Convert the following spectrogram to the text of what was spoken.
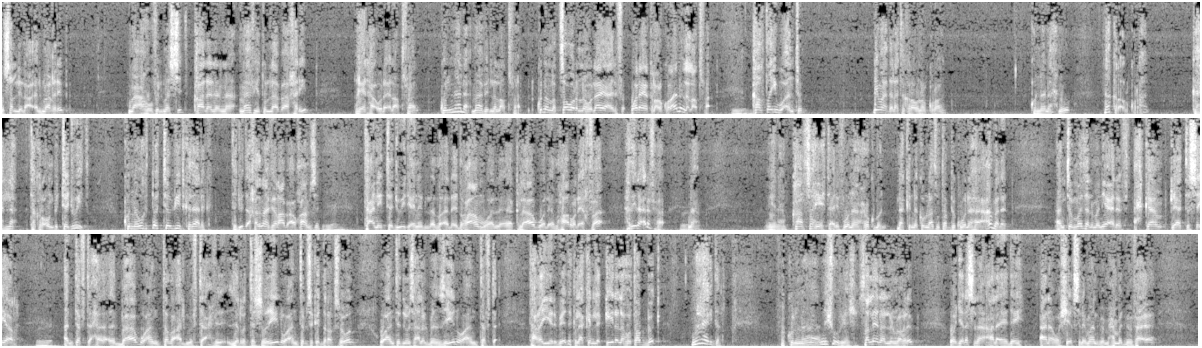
نصلي المغرب معه في المسجد قال لنا ما في طلاب آخرين غير هؤلاء الأطفال؟ قلنا لا ما في إلا الأطفال. كنا نتصور أنه لا يعرف ولا يقرأ القرآن إلا الأطفال. قال طيب وأنتم؟ لماذا لا تقرؤون القرآن؟ كنا نحن نقرأ القرآن. قال لا تقرؤون بالتجويد. كنا وقت التجويد كذلك. التجويد أخذناه في رابعة وخامسة تعني التجويد يعني الإدغام والإقلاب والإظهار والإخفاء هذه نعرفها نعم. نعم. قال صحيح تعرفونها حكما لكنكم لا تطبقونها عملا. أنتم مثل من يعرف أحكام قيادة السيارة أن تفتح الباب وأن تضع المفتاح في زر التشغيل وأن تمسك الدركسون وأن تدوس على البنزين وأن تفتح تغير بيدك لكن قيل له طبق ما يقدر. فقلنا نشوف يا شيخ. صلينا للمغرب. وجلسنا على يديه أنا والشيخ سليمان بن محمد بن فائع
